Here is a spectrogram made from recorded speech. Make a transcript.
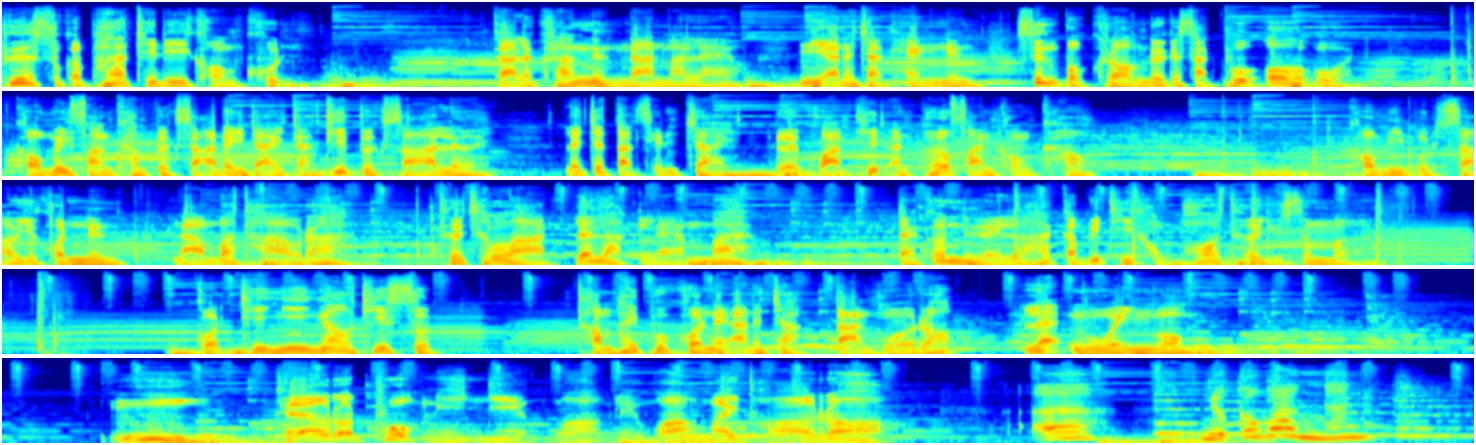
เพื่อสุขภาพที่ดีของคุณ กาลครั้งหนึ่งนานมาแล้ว มีอาณาจักรแห่งหนึ่ง ซึ่งปกครองโดยกษัตริย์ผู้โอ้อวด เขาไม่ฟังคำปรึกษาใด ๆ จากที่ปรึกษาเลย และจะตัดสินใจโดยความคิดอันเพ้อฝันของเขา เขามีบุตรสาวอยู่คนหนึ่งนามว่าทาร่า เธอฉลาดและหลักแหลมมาก แต่ก็เหนื่อยล้ากับวิธีของพ่อเธออยู่เสมอ กฎที่งี่เง่าที่สุดทำให้ผู้คนในอาณาจักรต่างหัวเราะ และงวยงง อืม แครอทพวกนี้เยี่ยมมากเลยว่าไหมทาร่า เออ หนูก็ว่างั้น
